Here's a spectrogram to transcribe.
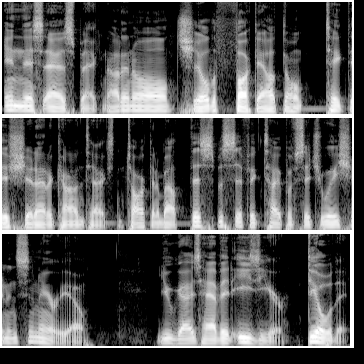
in this aspect, not in all. Chill the fuck out. Don't take this shit out of context. I'm talking about this specific type of situation and scenario. You guys have it easier. Deal with it.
